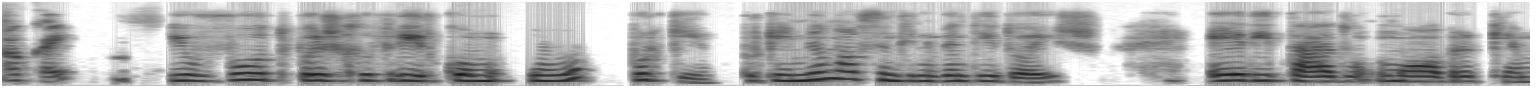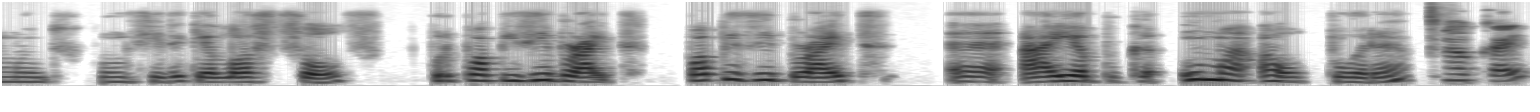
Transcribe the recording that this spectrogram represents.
Ok. Eu vou depois referir como o, porquê? Porque em 1992 é editado uma obra que é muito conhecida, que é Lost Souls, por Poppy Z. Bright. Poppy Z. Bright, eh, à época, uma autora, Ok.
